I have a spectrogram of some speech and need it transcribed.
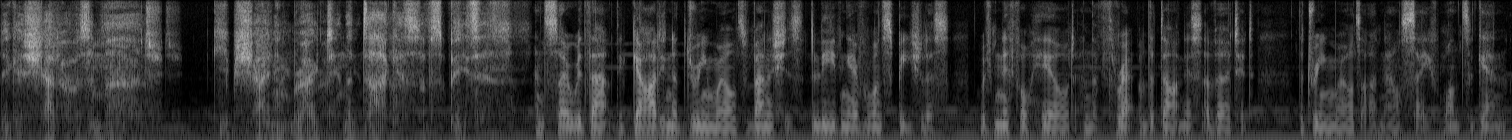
bigger shadows emerge. Keep shining bright in the darkest of spaces. And so, with that, the guardian of the dream worlds vanishes, leaving everyone speechless. With Niffle healed and the threat of the darkness averted, the dream worlds are now safe once again.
